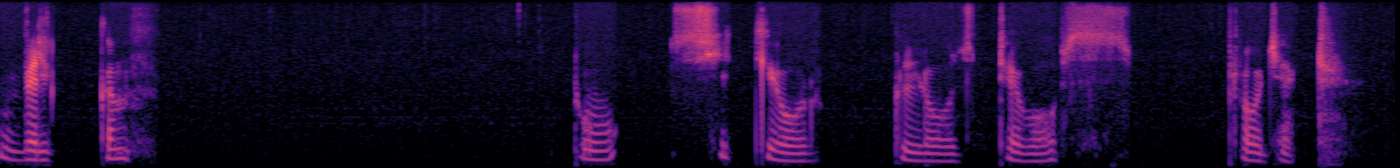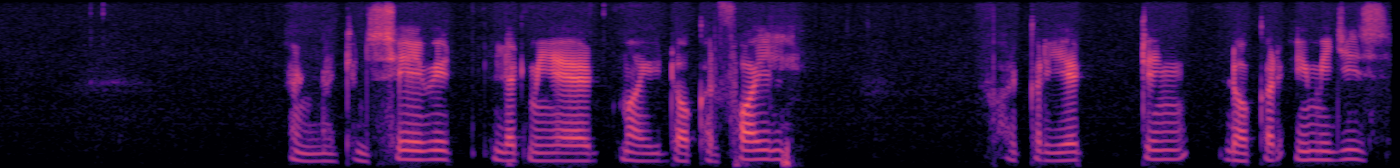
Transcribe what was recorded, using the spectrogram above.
Welcome to secure closed DevOps project. And I can save it. Let me add my docker file. For creating docker images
